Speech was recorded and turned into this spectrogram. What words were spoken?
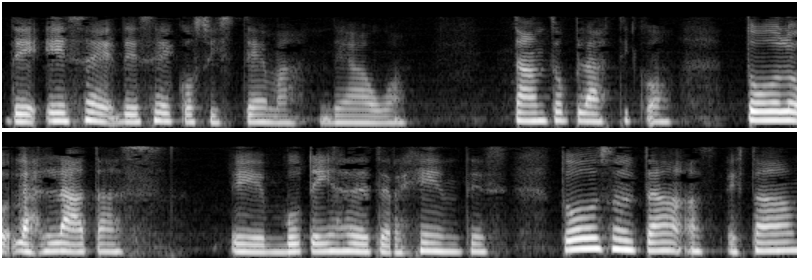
de ese, de ese ecosistema de agua. Tanto plástico, todas las latas, eh, botellas de detergentes, todo eso está, está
